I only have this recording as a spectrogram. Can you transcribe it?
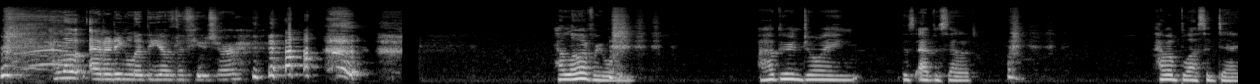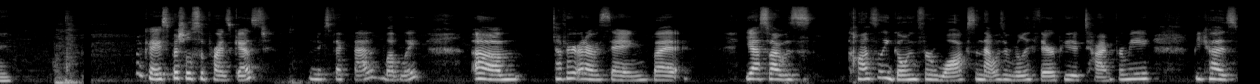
Hello, editing Libby of the future. Hello, everyone. I hope you're enjoying this episode. Have a blessed day. Okay, special surprise guest. Didn't expect that. Lovely. Um, I forget what I was saying, but yeah, so I was constantly going for walks, and that was a really therapeutic time for me because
